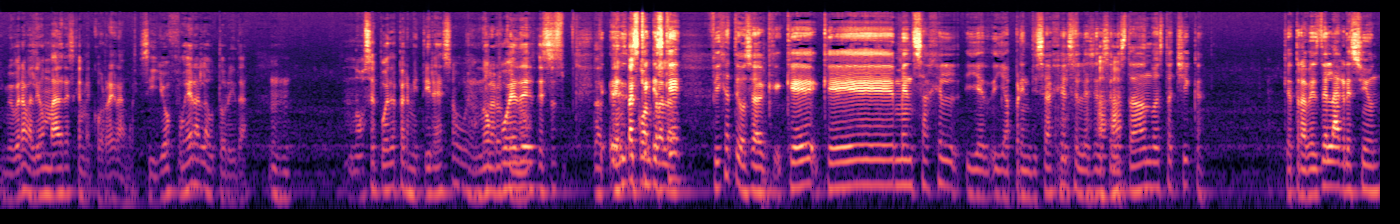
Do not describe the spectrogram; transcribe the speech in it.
y me hubiera valido madres que me corrieran, güey. Si yo fuera la autoridad. No se puede permitir eso, güey. No, No, claro que puede. no. Eso es que, contra es que, fíjate, o sea, qué, qué mensaje y, y aprendizaje se le, se le está dando a esta chica. Que a través de la agresión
